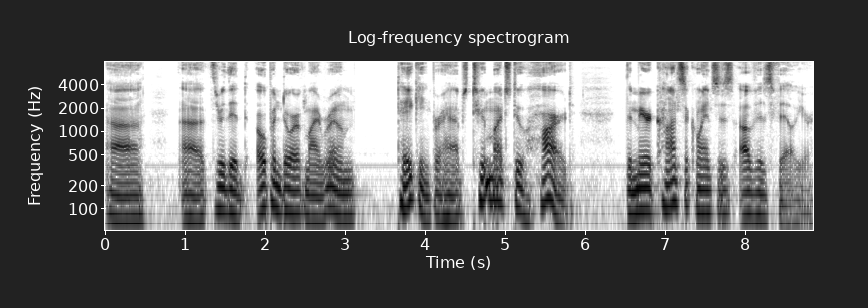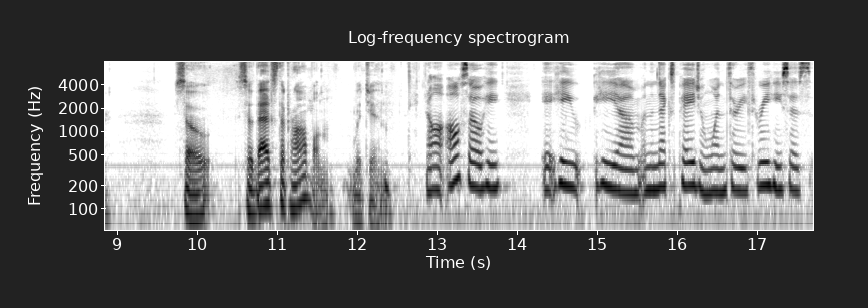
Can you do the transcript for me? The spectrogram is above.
uh, uh, through the open door of my room, taking perhaps too much to heart the mere consequences of his failure." So, so that's the problem with Jim. And also, he he he um, on the next page in 133 he says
